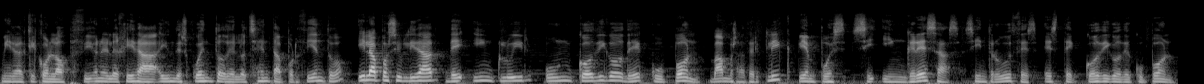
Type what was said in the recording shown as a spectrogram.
Mirad que con la opción elegida hay un descuento del 80% y la posibilidad de incluir un código de cupón. Vamos a hacer clic. Bien, pues si ingresas, si introduces este código de cupón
